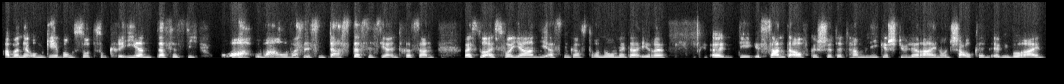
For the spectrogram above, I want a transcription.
aber eine Umgebung so zu kreieren, dass es sich, oh, wow, was ist denn das? Das ist ja interessant. Weißt du, als vor Jahren die ersten Gastronome da ihre, äh, die Sand aufgeschüttet haben, Liegestühle rein und Schaukeln irgendwo rein,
